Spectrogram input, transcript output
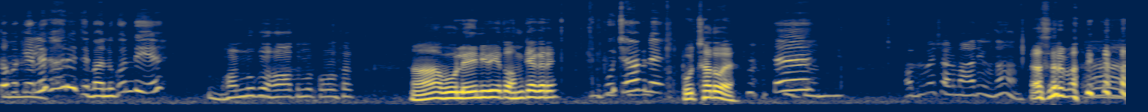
तो अकेले खा रहे थे भानु को दिए भानु के हाथ में कौन सा हाँ वो ले नहीं रही तो हम क्या करें? पूछा आपने? पूछा तो है। हैं? अभी मैं शर्मा रही हूँ ना। असर हाँ,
